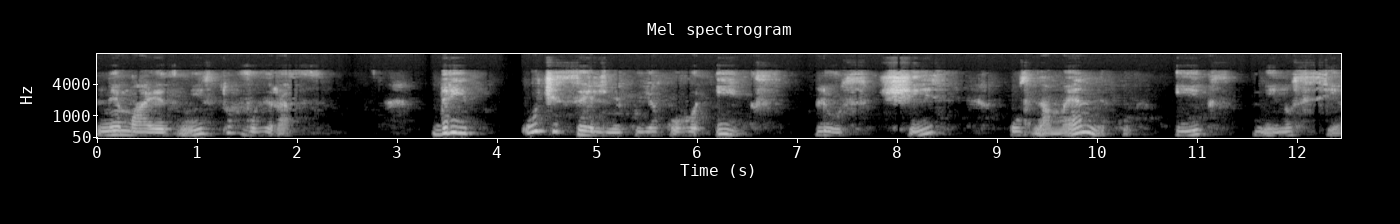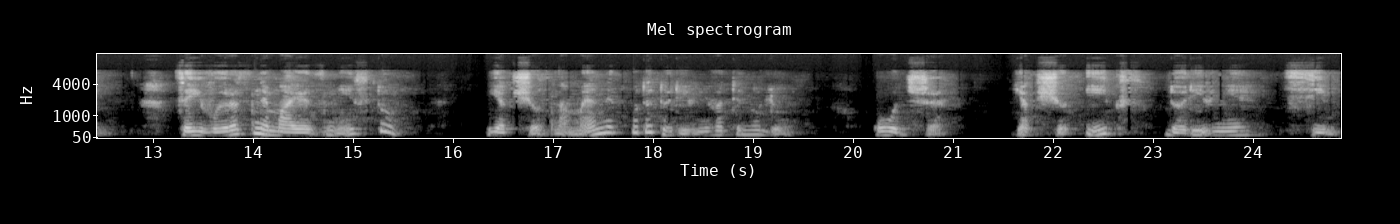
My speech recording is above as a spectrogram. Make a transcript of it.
немає змісту вираз. Дріб, у чисельнику якого х плюс 6 у знаменнику х мінус 7. Цей вираз не має змісту, якщо знаменник буде дорівнювати нулю. Отже, якщо х дорівнює 7.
